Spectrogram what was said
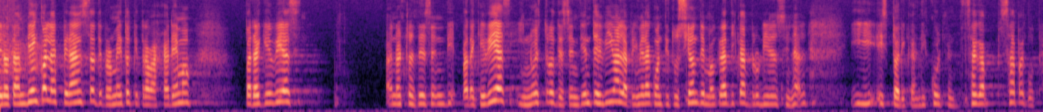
Pero también con la esperanza te prometo que trabajaremos para que veas a nuestros para que veas y nuestros descendientes vivan la primera constitución democrática plurinacional y histórica. Disculpen, Zapacuta.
